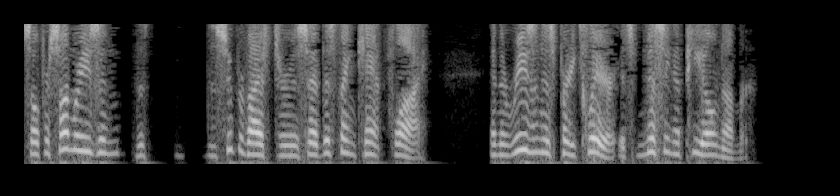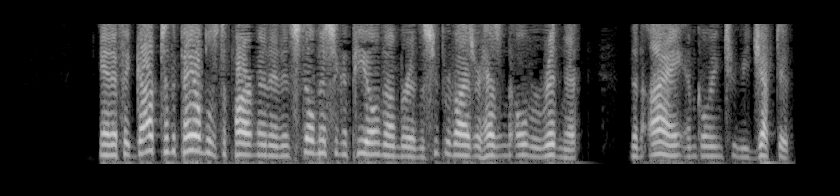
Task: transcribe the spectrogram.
So for some reason, the, the supervisor has said this thing can't fly. And the reason is pretty clear. It's missing a PO number. And if it got to the payables department and it's still missing a PO number and the supervisor hasn't overridden it, then I am going to reject it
